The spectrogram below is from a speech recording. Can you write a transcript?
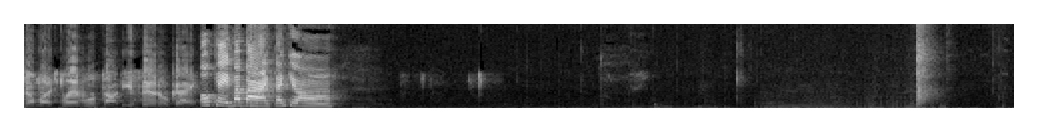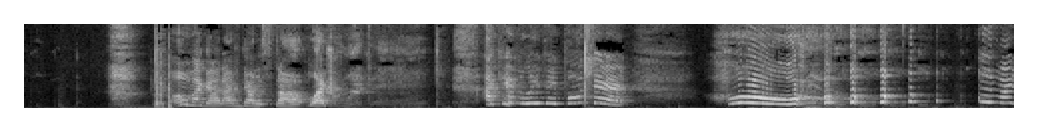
so much, Lynn. We'll talk to you soon. Okay. Okay, bye bye. Thank you. all. Oh my god, I've got to stop. Like? I can't believe they bought that. Oh, oh my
